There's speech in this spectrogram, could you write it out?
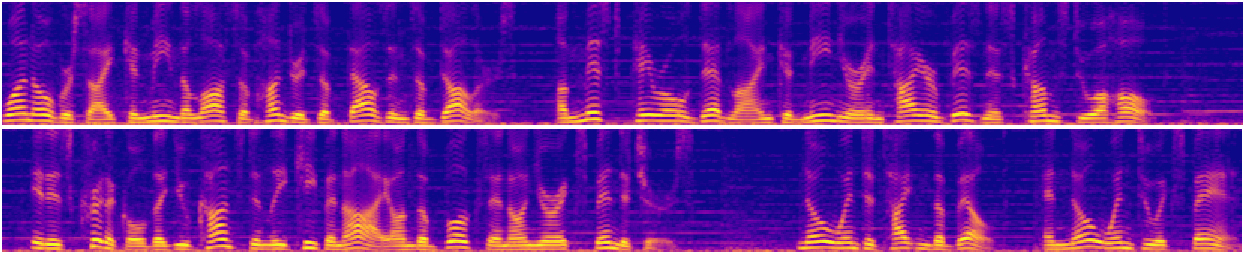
One oversight can mean the loss of hundreds of thousands of dollars. A missed payroll deadline could mean your entire business comes to a halt. It is critical that you constantly keep an eye on the books and on your expenditures. Know when to tighten the belt, and know when to expand.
